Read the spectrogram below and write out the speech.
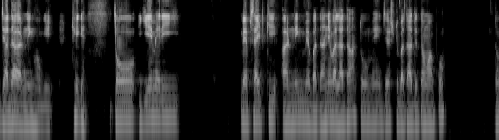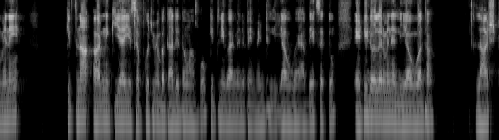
ज़्यादा अर्निंग होगी, ठीक है? तो ये मेरी वेबसाइट की अर्निंग में बताने वाला था तो मैं जस्ट बता देता हूँ आपको। तो मैंने कितना अर्न किया ये सब कुछ मैं बता देता हूँ आपको। कितनी बार मैंने पेमेंट लिया हुआ है, आप देख सकते हो। एटी डॉलर मैंने लिया हुआ था। लास्ट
